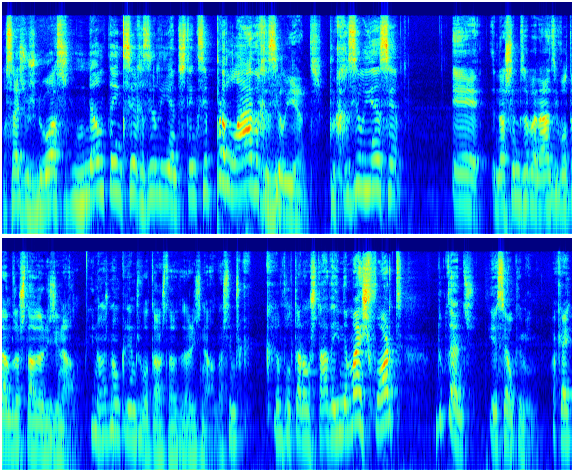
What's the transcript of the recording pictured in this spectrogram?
Ou seja, os negócios não têm que ser resilientes, têm que ser para lá de resilientes. Porque resiliência é nós sermos abanados e voltarmos ao estado original. E nós não queremos voltar ao estado original. Nós temos que voltar a um estado ainda mais forte do que antes. Esse é o caminho, ok?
